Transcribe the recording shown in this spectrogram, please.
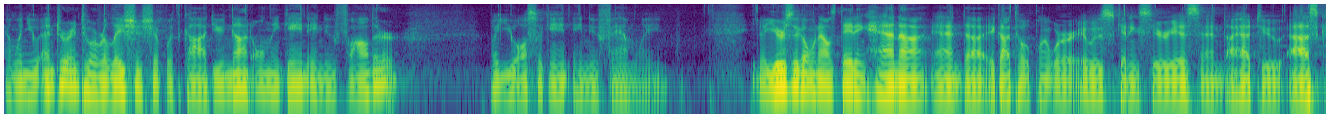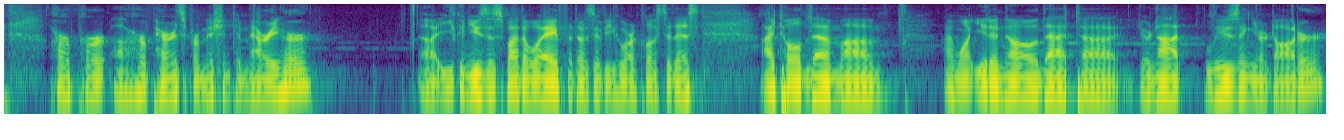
And when you enter into a relationship with God, you not only gain a new father, but you also gain a new family. You know, years ago when I was dating Hannah, and uh, it got to a point where it was getting serious, and I had to ask her, per, uh, her parents' permission to marry her. Uh, you can use this, by the way, for those of you who are close to this. I told them, um, I want you to know that uh, you're not losing your daughter,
